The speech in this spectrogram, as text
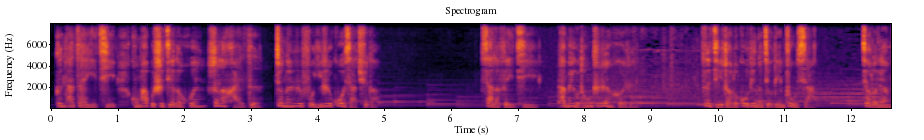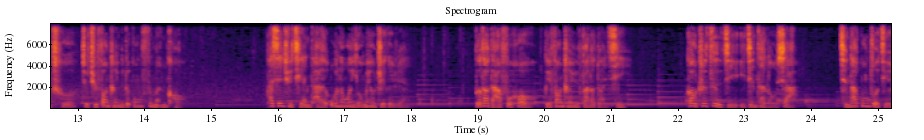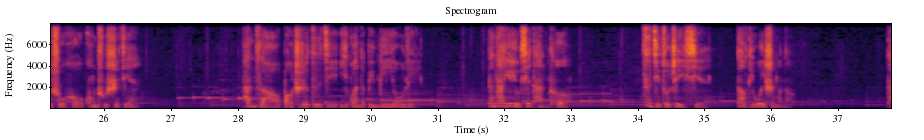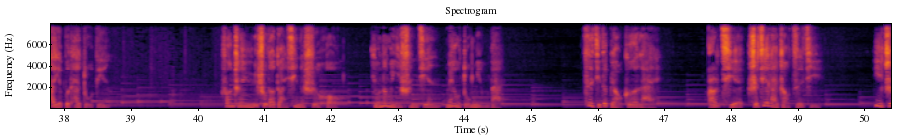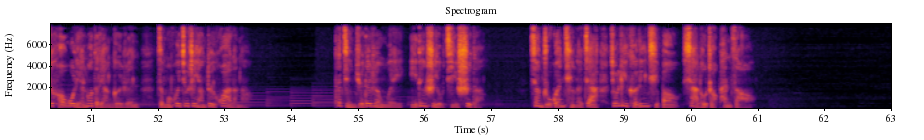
跟他在一起恐怕不是结了婚、生了孩子就能日复一日过下去的。下了飞机，他没有通知任何人，自己找了固定的酒店住下，叫了辆车就去方成宇的公司门口。他先去前台问了问有没有这个人。得到答复后，给方成宇发了短信，告知自己已经在楼下，请他工作结束后空出时间。潘子敖保持着自己一贯的彬彬有礼，但他也有些忐忑，自己做这些到底为什么呢？他也不太笃定。方晨宇收到短信的时候，有那么一瞬间没有读明白，自己的表哥来。而且直接来找自己，一直毫无联络的两个人怎么会就这样对话了呢？他警觉地认为一定是有急事的，向主管请了假，就立刻拎起包下楼找潘早。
